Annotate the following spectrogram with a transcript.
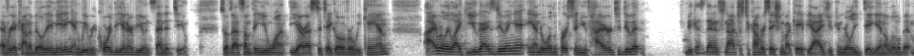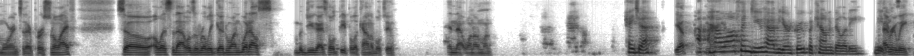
every accountability meeting, and we record the interview and send it to you. So if that's something you want ERS to take over, we can. I really like you guys doing it and or the person you've hired to do it because then it's not just a conversation about KPIs. You can really dig in a little bit more into their personal life. So, Alyssa, that was a really good one. What else would you guys hold people accountable to in that one on one? Hey, Jeff, Yep. how often do you have your group accountability meetings? Every week.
